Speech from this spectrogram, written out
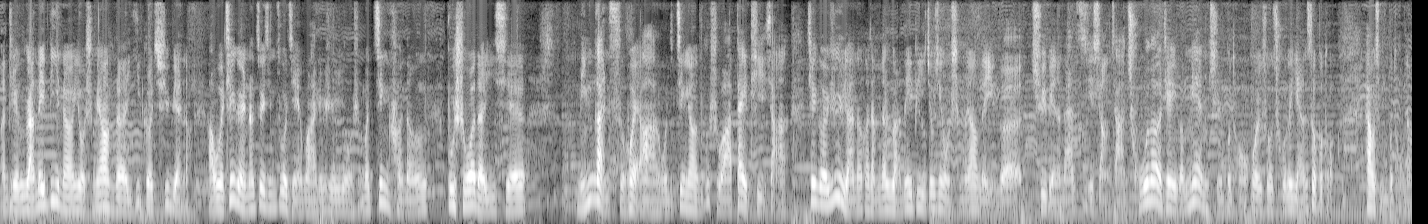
啊，这个软妹币呢，有什么样的一个区别呢？啊，我这个人呢，最近做节目啊，就是有什么尽可能不说的一些敏感词汇啊，我就尽量不说啊，代替一下啊。这个日元呢和咱们的软妹币究竟有什么样的一个区别呢？大家自己想一下。除了这个面值不同，或者说除了颜色不同，还有什么不同呢？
